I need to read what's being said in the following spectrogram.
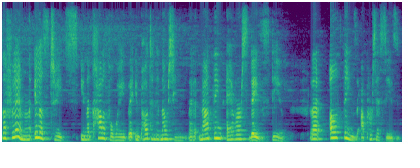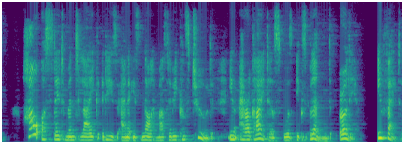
the flame illustrates in a colorful way the important notion that nothing ever stays still, that all things are processes. How a statement like it is and is not must be construed in Heraclitus was explained earlier. In fact,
